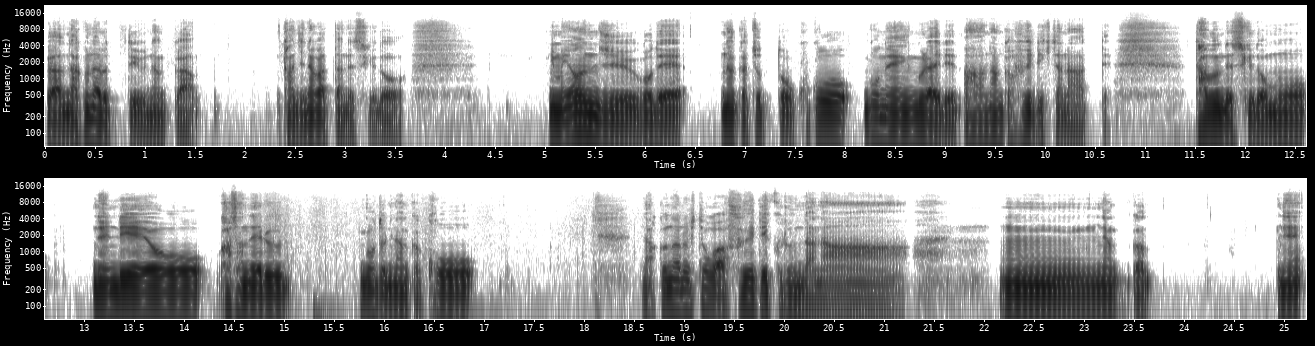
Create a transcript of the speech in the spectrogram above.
が亡くなるっていうなんか感じなかったんですけど、今45で、なんかちょっとここ5年ぐらいで、ああ、なんか増えてきたなって。多分ですけども、年齢を重ねるごとになんかこう、亡くなる人が増えてくるんだなうーん、なんか、ね、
